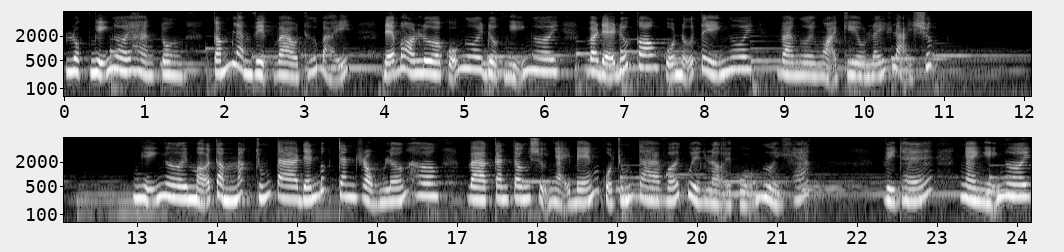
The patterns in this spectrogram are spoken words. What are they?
Luật nghỉ ngơi hàng tuần, cấm làm việc vào thứ bảy. Để bò lừa của ngươi được nghỉ ngơi và để đứa con của nữ tỳ ngươi và người ngoại kiều lấy lại sức nghỉ ngơi mở tầm mắt chúng ta đến bức tranh rộng lớn hơn và canh tân sự nhạy bén của chúng ta với quyền lợi của người khác. Vì thế, ngày nghỉ ngơi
